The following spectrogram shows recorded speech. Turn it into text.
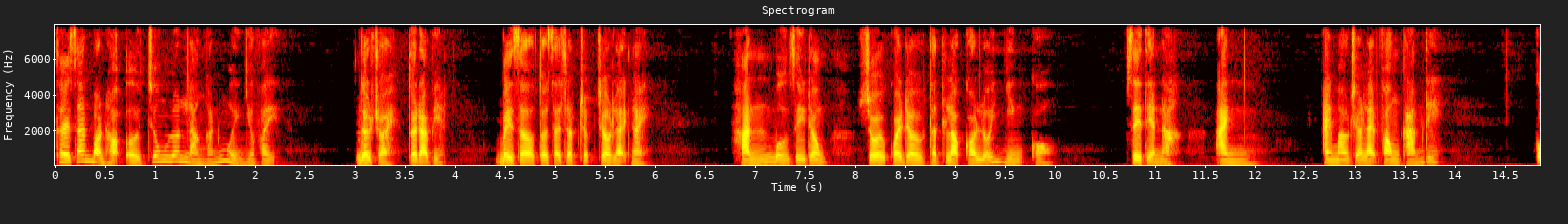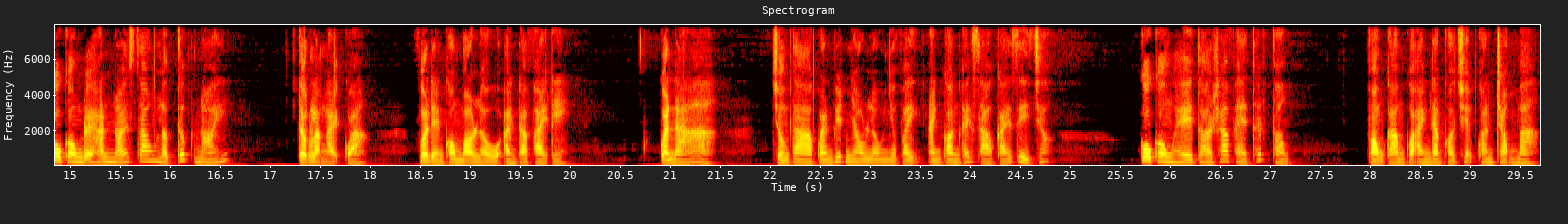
Thời gian bọn họ ở chung luôn là ngắn ngủi như vậy. Được rồi, tôi đã biết. Bây giờ tôi sẽ lập tức trở lại ngay. Hắn buông di động, rồi quay đầu thật là có lỗi nhìn cô. Dì Tiến à, anh... anh mau trở lại phòng khám đi. Cô không đợi hắn nói xong lập tức nói. Thật là ngại quá, vừa đến không bao lâu anh đã phải đi. Quần á à, chúng ta quen biết nhau lâu như vậy, anh còn cách giáo cái gì chứ? Cô không hề tỏ ra vẻ thất vọng. Phòng khám của anh đang có chuyện quan trọng mà.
